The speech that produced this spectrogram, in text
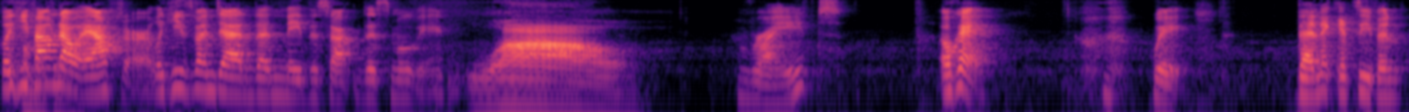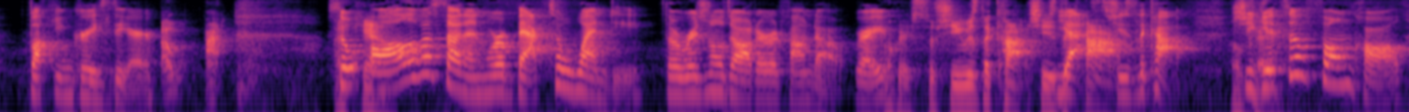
Like he Oh found out after. Like he's been dead then made this uh, this movie. Wow. Right? Okay. Wait. Then it gets even fucking crazier. Oh, I, So can't. all of a sudden, we're back to Wendy. The original daughter had found out, right? okay, so she was the cop. She's the yes, cop. she's the cop. She Okay. gets a phone call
